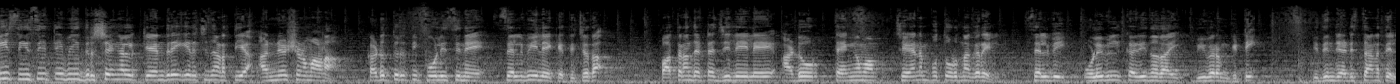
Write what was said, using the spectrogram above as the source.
ഈ സി സി ടി വി ദൃശ്യങ്ങൾ കേന്ദ്രീകരിച്ച് നടത്തിയ അന്വേഷണമാണ് കടുത്തുരുത്തി പോലീസിനെ സെൽവിയിലേക്ക് എത്തിച്ചത്. പത്തനംതിട്ട ജില്ലയിലെ അടൂർ തെങ്ങമം ചേനംപുത്തൂർ നഗറിൽ സെൽവി ഒളിവിൽ കഴിയുന്നതായി വിവരം കിട്ടി. ഇതിന്റെ അടിസ്ഥാനത്തിൽ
